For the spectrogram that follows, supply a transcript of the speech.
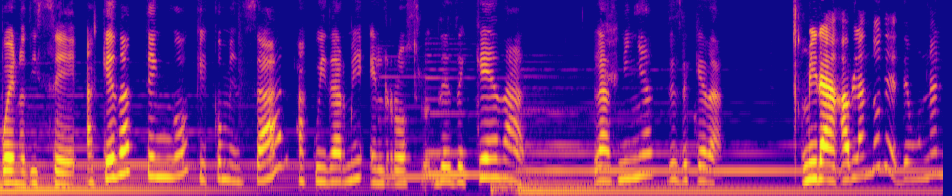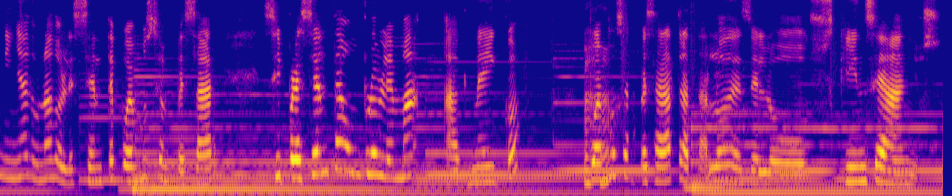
Bueno, dice, ¿a qué edad tengo que comenzar a cuidarme el rostro? ¿Desde qué edad? Las niñas, ¿desde qué edad? Mira, hablando de, de una niña, de un adolescente, podemos empezar, si presenta un problema acnéico, Ajá. podemos empezar a tratarlo desde los 15 años.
